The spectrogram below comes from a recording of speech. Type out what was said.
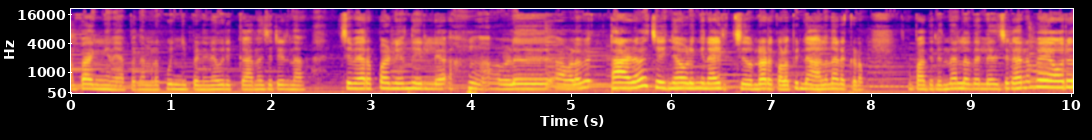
അപ്പം അങ്ങനെ അപ്പം നമ്മൾ കുഞ്ഞിപ്പെണ്ണിനെ ഒരുക്കാന്ന് വെച്ചിട്ടിരുന്ന. ചെ വേറെ പണിയൊന്നും ഇല്ല അവൾ അവളെ താഴെ വെച്ച് കഴിഞ്ഞാൽ അവളിങ്ങനെ അരിച്ചുകൊണ്ട് നടക്കണം. പിന്നാലെ നടക്കണം. അപ്പം അതിലും നല്ലതല്ലേ വെച്ചാൽ കാരണം ഓരോ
